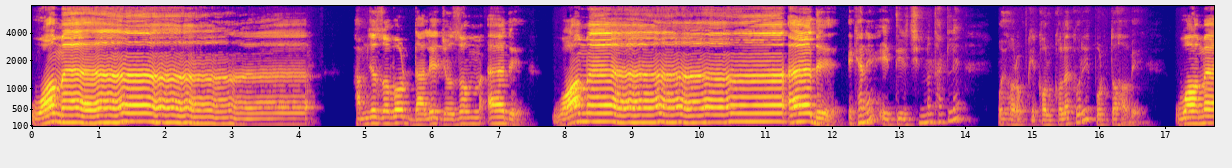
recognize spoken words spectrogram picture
ওয়ামা হামজা জবর, ডালে জজম আদে, ওয়ামা আদে। এখানে এই তীর চিহ্ন থাকলে ওই হরফকে কলকলা করে পড়তে হবে। ওয়ামা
